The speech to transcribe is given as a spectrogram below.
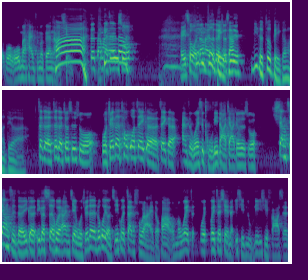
我，我们还怎么跟他拿钱？这当然就是说，没错，当然这个就是你得做北港了，对啊。这个这个就是说，我觉得透过这个这个案子，我也是鼓励大家，就是说，像这样子的一个一个社会案件，我觉得如果有机会站出来的话，我们为这为为这些人一起努力，一起发声。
